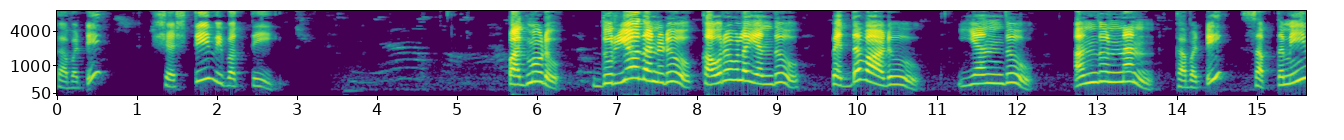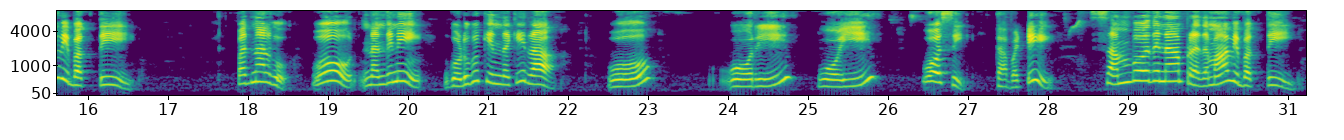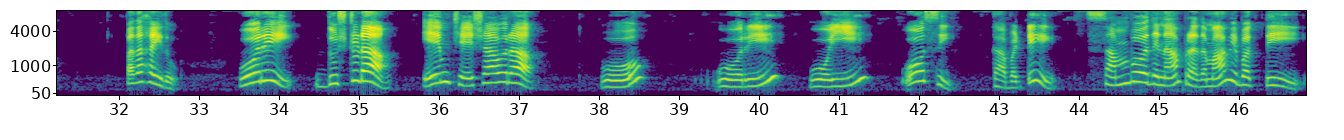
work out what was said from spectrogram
కాబట్టి షష్ఠీ విభక్తి. పదమూడు. దుర్యోధనుడు కౌరవుల యందు పెద్దవాడు. యందు అందున్నన్ కాబట్టి సప్తమీ విభక్తి. పద్నాలుగు ఓ నందిని గొడుగు కిందకి రా. ఓ ఓరి ఓయి ఓసి కాబట్టి సంబోధన ప్రథమా విభక్తి. పదహైదు ఓరి దుష్టుడా ఏం చేశావురా? ఓ ఓరి ఓఈ ఓసి. కాబట్టి సంబోధన ప్రథమా విభక్తి.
